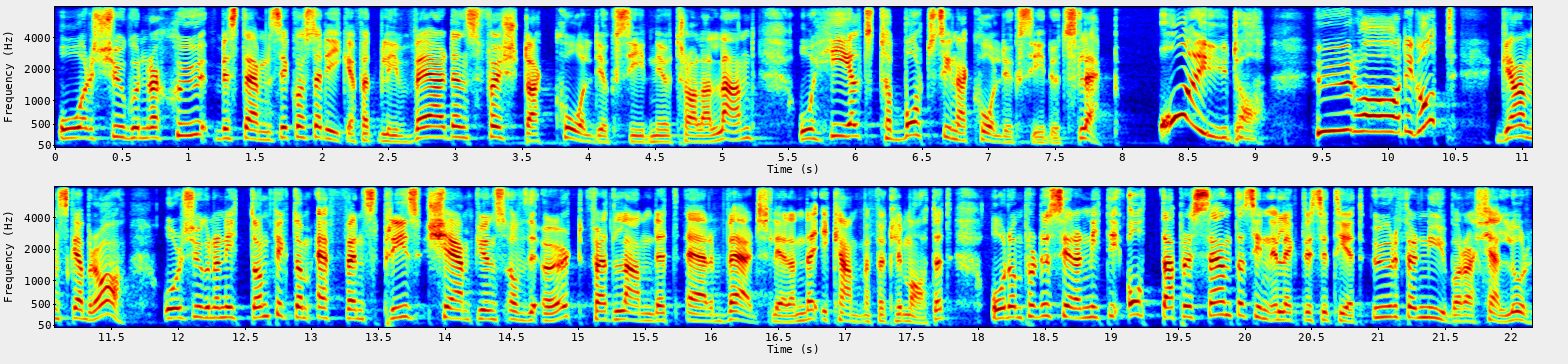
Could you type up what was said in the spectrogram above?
År 2007 bestämde sig Costa Rica för att bli världens första koldioxidneutrala land och helt ta bort sina koldioxidutsläpp. Oj då! Hur har det gått? Ganska bra. År 2019 fick de FNs pris Champions of the Earth för att landet är världsledande i kampen för klimatet och de producerar 98 procent av sin elektricitet ur förnybara källor.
